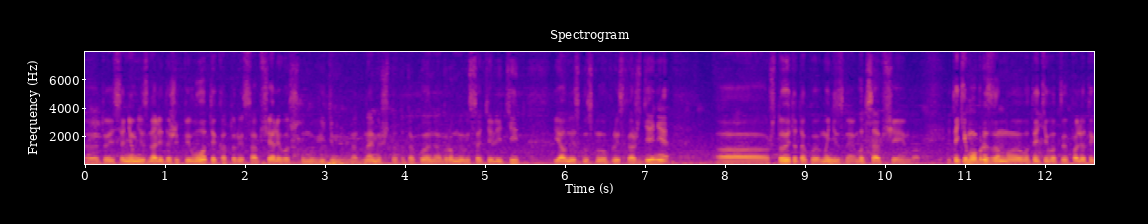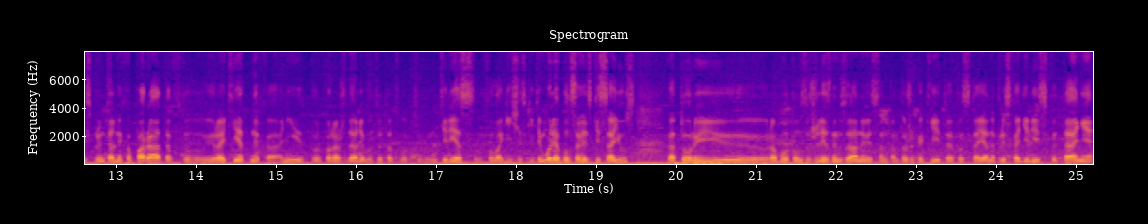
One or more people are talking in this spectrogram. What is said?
э, то есть о нем не знали даже пилоты, которые сообщали, вот что мы видим, над нами что-то такое на огромной высоте летит, явно искусственного происхождения. А, Что это такое, мы не знаем. Вот сообщаем вам. И таким образом э, вот эти вот полеты экспериментальных аппаратов э, и ракетных, они порождали вот этот вот интерес уфологический. Тем более был Советский Союз, который э, работал за железным занавесом, там тоже какие-то постоянно происходили испытания,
